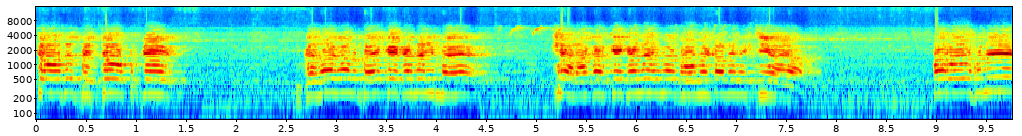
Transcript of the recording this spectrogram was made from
ਤੇ ਉਹਦੇ ਵਿੱਚੋਂ ਉੱਠ ਕੇ ਗਦਾਗਦ ਬਹਿ ਕੇ ਕਹਿੰਦਾ ਜੀ ਮੈਂ ਇਸ਼ਾਰਾ ਕਰਕੇ ਕਹਿੰਦਾ ਜੀ ਮੈਂ 2 ਮਿੰਟਾਂ ਦੇ ਵਿੱਚ ਹੀ ਆਇਆ। ਪਰ ਉਸਨੇ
